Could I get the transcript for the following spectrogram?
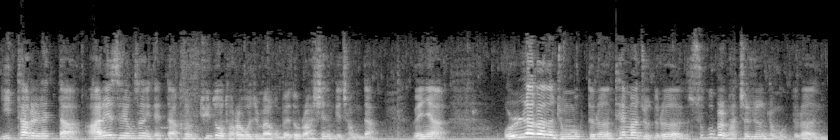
이탈을 했다. 아래에서 형성이 됐다. 그럼 뒤도 돌아보지 말고 매도를 하시는 게 정답. 왜냐? 올라가는 종목들은 테마주들은 수급을 받쳐주는 종목들은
